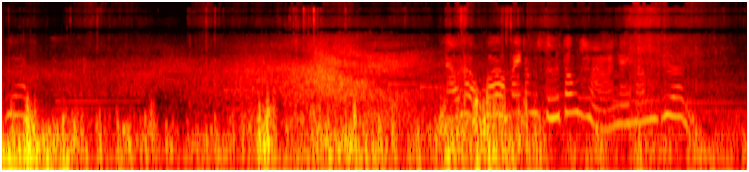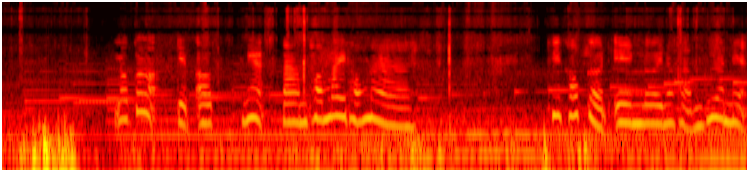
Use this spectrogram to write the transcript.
เพื่อนๆแล้วเราก็ไม่ต้องซื้อต้องหาไงคะเพื่อนๆ เราก็เก็บเอาเนี่ยตามท้องไร่ท้องนา ที่เขาเกิดเองเลยนะคะเพื่อนเนี่ย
